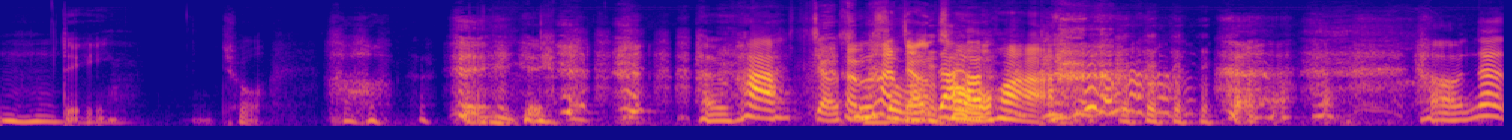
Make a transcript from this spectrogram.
嗯，对。错，好，很怕讲出什么错话。好，那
